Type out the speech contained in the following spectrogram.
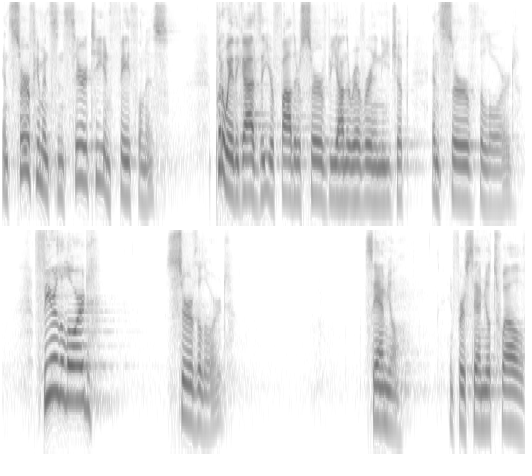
and serve him in sincerity and faithfulness. Put away the gods that your fathers served beyond the river and in Egypt and serve the Lord. Fear the Lord, serve the Lord. Samuel in 1 Samuel 12,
